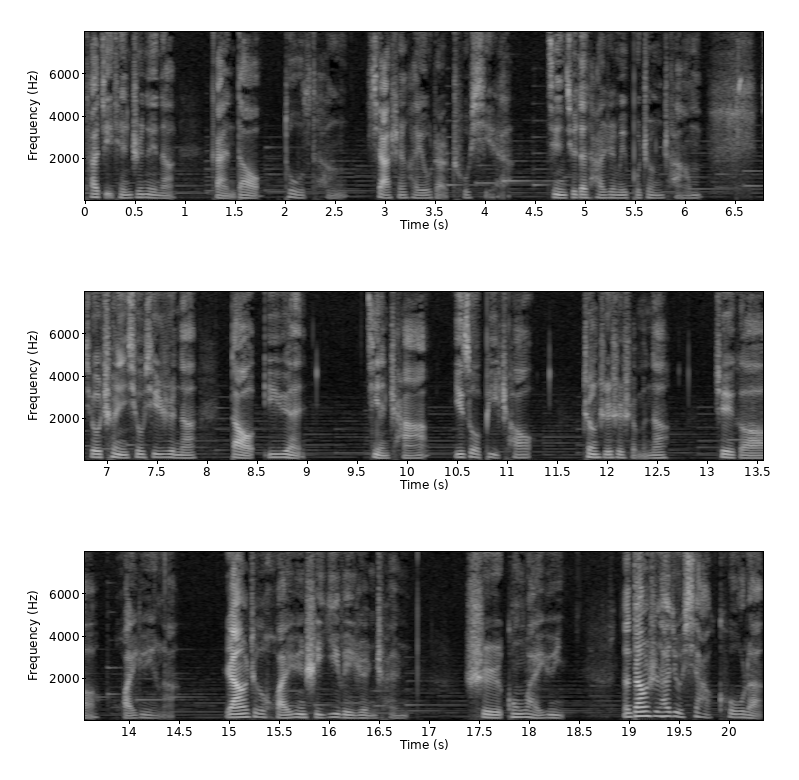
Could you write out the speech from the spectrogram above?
他几天之内呢感到肚子疼，下身还有点出血，警觉的他认为不正常，就趁休息日呢到医院检查，一做 B 超，证实是什么呢？这个怀孕了。然而，这个怀孕是异味妊娠，是宫外孕。那当时他就吓哭了，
